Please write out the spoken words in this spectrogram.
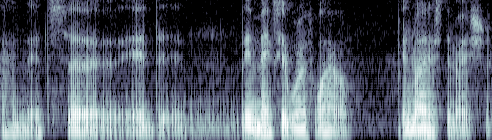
and it's uh, it it makes it worthwhile, in my estimation.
